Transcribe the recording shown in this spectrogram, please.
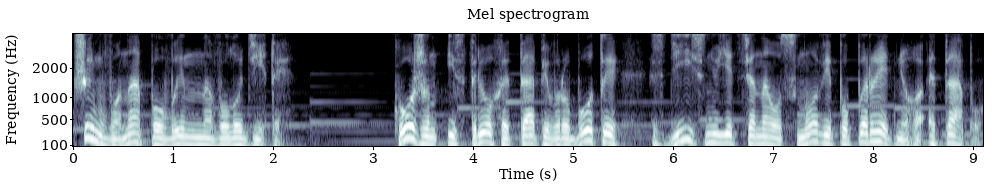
чим вона повинна володіти. Кожен із трьох етапів роботи здійснюється на основі попереднього етапу.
